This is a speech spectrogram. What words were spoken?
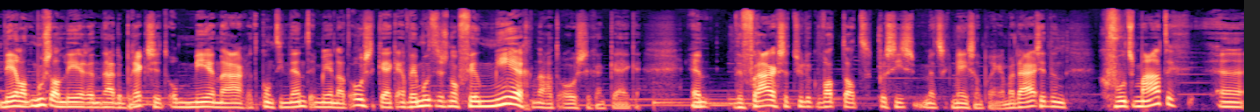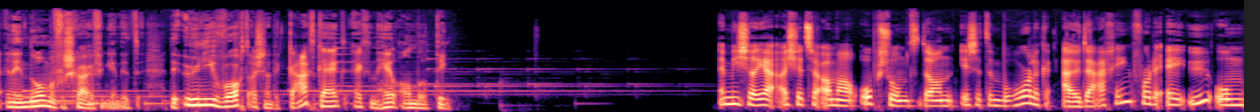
Nederland moest al leren na de brexit om meer naar het continent en meer naar het oosten te kijken. En wij moeten dus nog veel meer naar het oosten gaan kijken. En de vraag is natuurlijk wat dat precies met zich mee zal brengen. Maar daar zit een gevoelsmatig uh, een enorme verschuiving in. De Unie wordt, als je naar de kaart kijkt, echt een heel ander ding. En Michel, ja, als je het zo allemaal opsomt, dan is het een behoorlijke uitdaging voor de EU om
